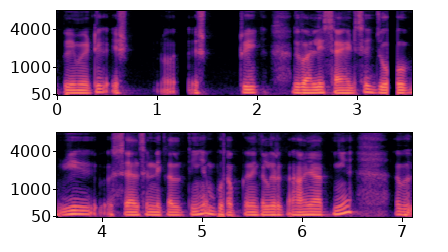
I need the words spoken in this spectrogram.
प्रीमेटिक स्ट्रीक वाली साइड से जो भी सेल्स निकलती हैं, वो सबके निकल कर कहाँ जाती हैं?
